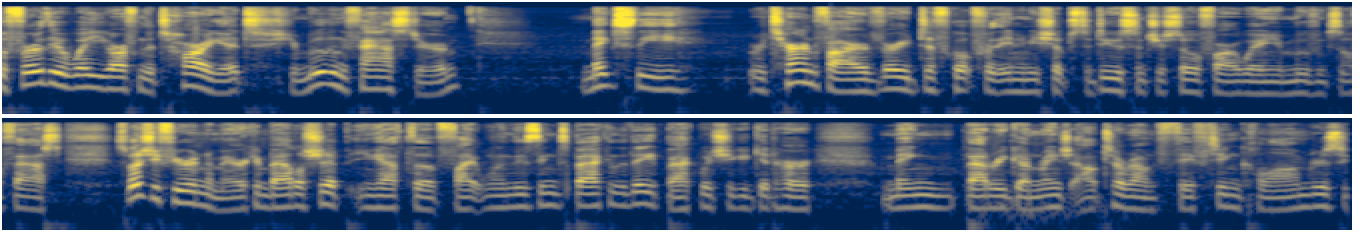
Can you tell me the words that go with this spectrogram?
the further away you are from the target, you're moving faster, makes the return fire very difficult for the enemy ships to do since you're so far away and you're moving so fast. Especially if you're an American battleship, you have to fight one of these things back in the day, back when she could get her main battery gun range out to around 15 kilometers.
